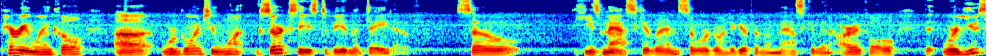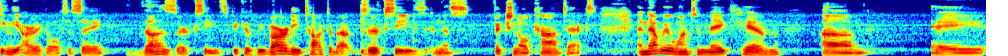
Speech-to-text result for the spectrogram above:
periwinkle, uh, we're going to want Xerxes to be in the dative. So he's masculine, so we're going to give him a masculine article. We're using the article to say the Xerxes because we've already talked about Xerxes in this fictional context. And now we want to make him um, a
